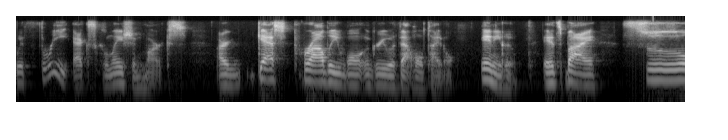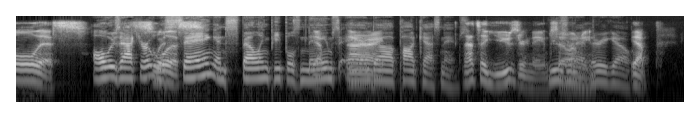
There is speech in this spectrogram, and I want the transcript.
with three exclamation marks. Our guest probably won't agree with that whole title. Anywho, it's by Sliss. Always accurate with saying and spelling people's names All and right. uh, podcast names. That's a username. Username. So, I mean, there you go. Yeah.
